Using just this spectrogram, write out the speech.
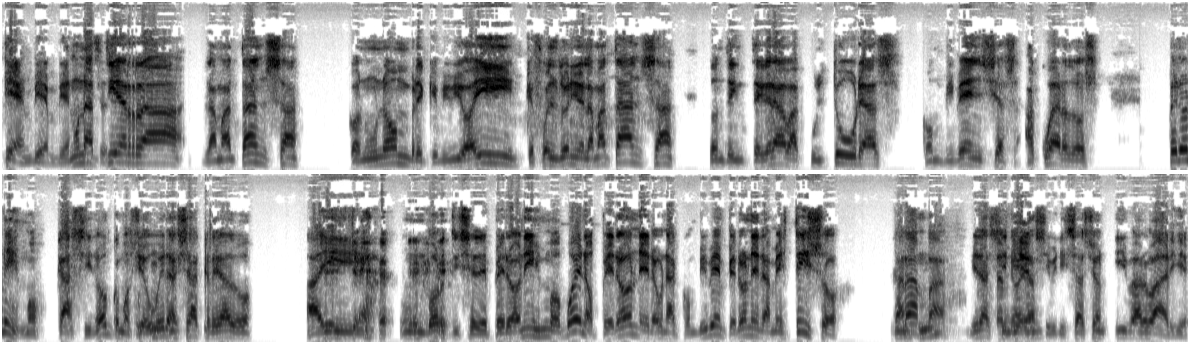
bien, bien, bien. Una tierra, la matanza, con un hombre que vivió ahí, que fue el dueño de la matanza, donde integraba culturas, convivencias, acuerdos, peronismo casi, ¿no? Como si hubiera ya creado ahí un vórtice de peronismo. Bueno, Perón era una convivencia, Perón era mestizo, Caramba, mira si no era civilización y barbarie.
